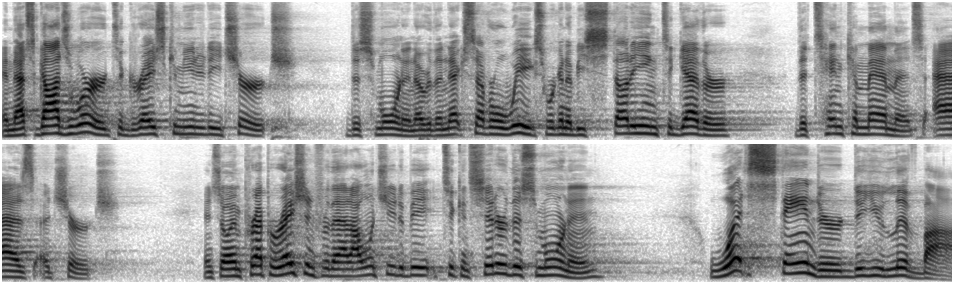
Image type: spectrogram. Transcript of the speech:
And that's God's word to Grace Community Church this morning. Over the next several weeks, we're going to be studying together the Ten Commandments as a church. And so, in preparation for that, I want you to, be, to consider this morning what standard do you live by?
